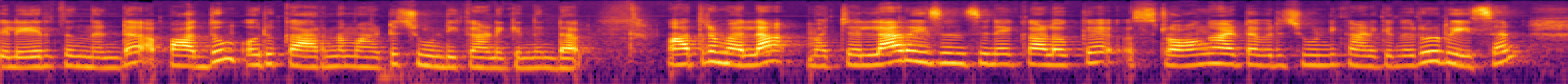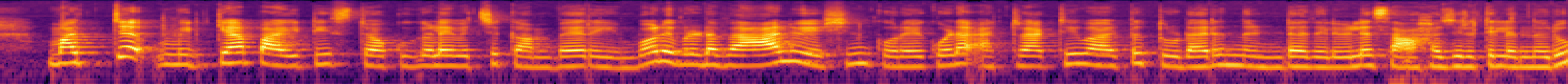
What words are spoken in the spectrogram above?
വിലയിരുത്തുന്നുണ്ട്. അപ്പോൾ അതും ഒരു കാരണമായിട്ട് ചൂണ്ടിക്കാണിക്കുന്നുണ്ട്. മാത്രമല്ല മറ്റെല്ലാ റീസൺസിനേക്കാളൊക്കെ സ്ട്രോങ് ആയിട്ട് അവർ ചൂണ്ടിക്കാണിക്കുന്ന ഒരു റീസൺ മറ്റ് മിഡ് ക്യാപ്പ് ഐ ടി സ്റ്റോക്കുകളെ വെച്ച് കമ്പയർ ചെയ്യുമ്പോൾ ഇവരുടെ വാല്യുവേഷൻ കുറേ കൂടെ അട്രാക്റ്റീവ് ആയിട്ട് തുടരുന്നുണ്ട് നിലവിലെ സാഹചര്യത്തിൽ എന്നൊരു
